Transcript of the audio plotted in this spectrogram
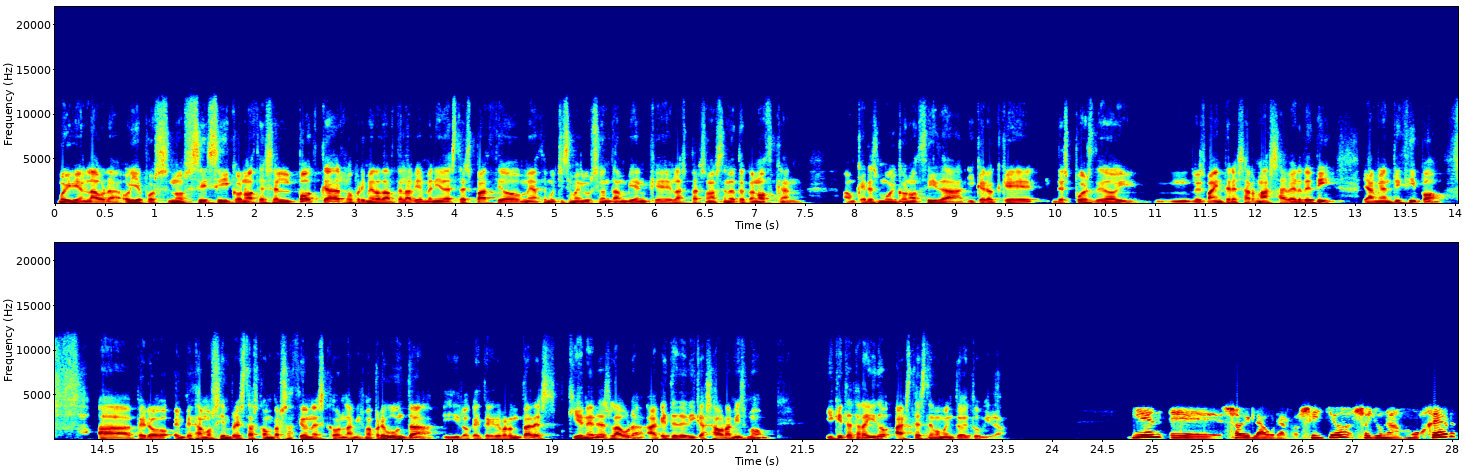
Muy bien, Laura. Oye, pues no sé si conoces el podcast. Lo primero, darte la bienvenida a este espacio. Me hace muchísima ilusión también que las personas que no te conozcan, aunque eres muy conocida y creo que después de hoy mm, les va a interesar más saber de ti, ya me anticipo. Ah, pero empezamos siempre estas conversaciones con la misma pregunta y lo que te quiero preguntar es, ¿quién eres, Laura? ¿A qué te dedicas ahora mismo? ¿Y qué te ha traído hasta este momento de tu vida? Bien, eh, soy Laura Rosillo, soy una mujer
